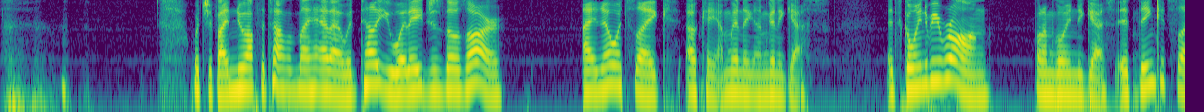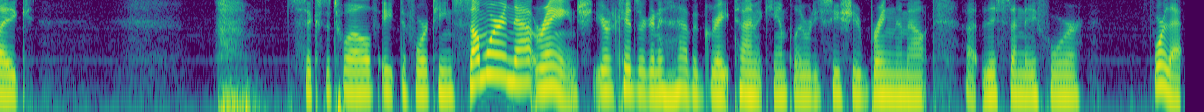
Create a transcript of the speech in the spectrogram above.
which if I knew off the top of my head, I would tell you what ages those are. I know it's like okay, I'm gonna I'm gonna guess. It's going to be wrong, but I'm going to guess. I think it's like six to 12, 8 to 14, somewhere in that range. Your kids are to have a great time at Camp Liberty, so you should bring them out uh, this Sunday for for that.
